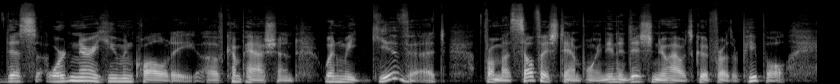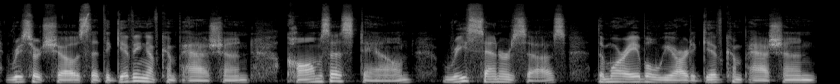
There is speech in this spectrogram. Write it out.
This ordinary human quality of compassion, when we give it, from a selfish standpoint, in addition to how it's good for other people, research shows that the giving of compassion calms us down, recenters us. The more able we are to give compassion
